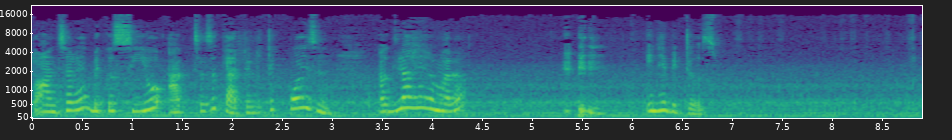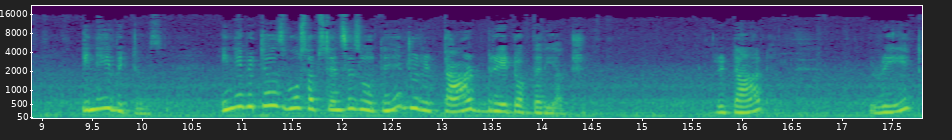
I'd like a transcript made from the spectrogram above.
तो आंसर है because CO acts as a catalytic poison अगला है हमारा इनहिबिटर्स इनहिबिटर्स इनहिबिटर्स वो सब्सटेंसेस होते हैं जो retard rate of the reaction retard rate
